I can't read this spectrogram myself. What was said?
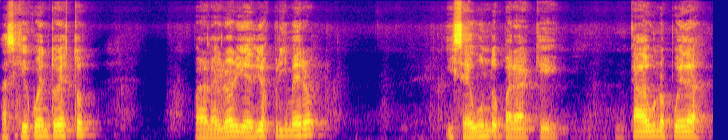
Así que cuento esto para la gloria de Dios primero y segundo para que cada uno pueda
